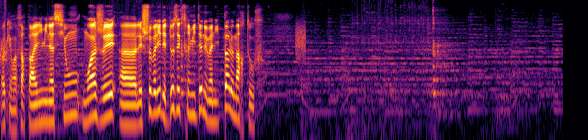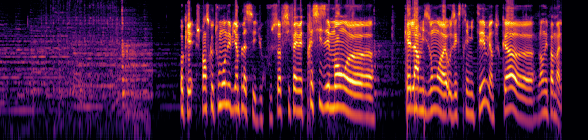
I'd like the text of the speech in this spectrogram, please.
Ok, on va faire par élimination. Moi j'ai euh, les chevaliers des deux extrémités ne manient pas le marteau. Ok, je pense que tout le monde est bien placé du coup, sauf s'il fallait mettre précisément euh, quelle arme ils ont euh, aux extrémités, mais en tout cas, euh, là on est pas mal.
